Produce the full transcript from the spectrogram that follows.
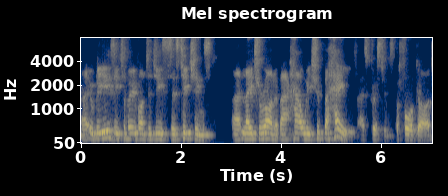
Uh, it would be easy to move on to Jesus' teachings uh, later on about how we should behave as Christians before God,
